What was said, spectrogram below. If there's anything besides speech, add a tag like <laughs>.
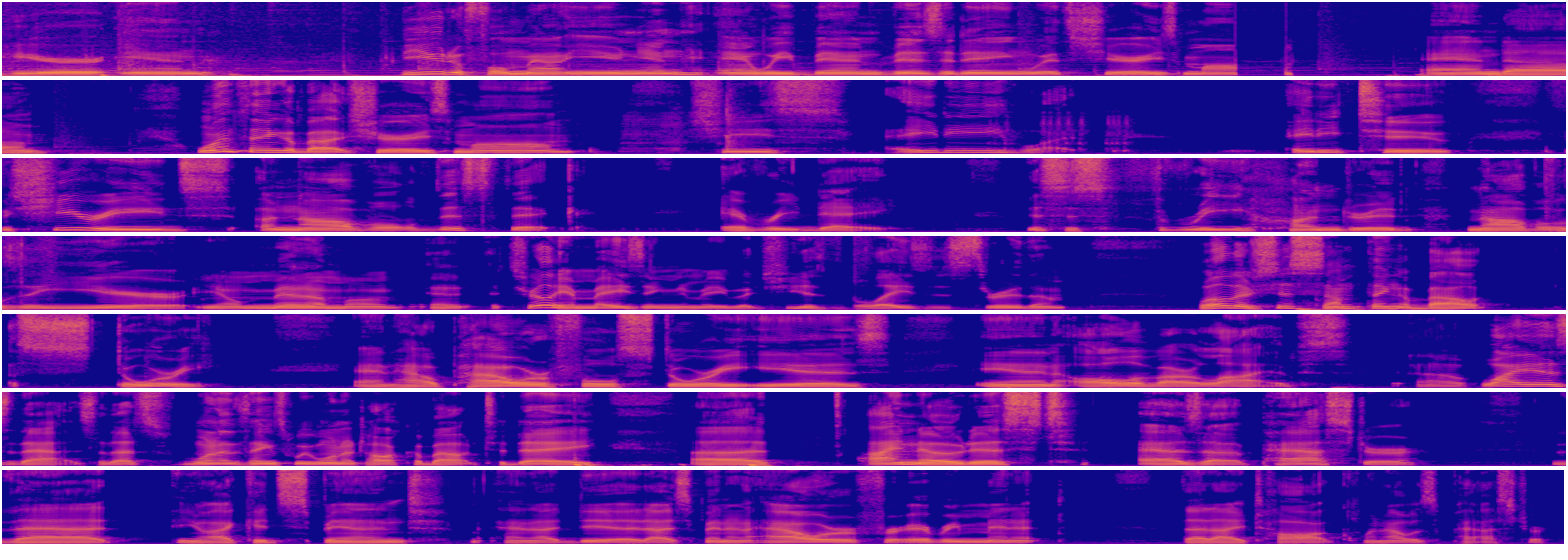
Here in beautiful Mount Union, and we've been visiting with Sherry's mom. And um, one thing about Sherry's mom, she's 80, what? 82, but she reads a novel this thick every day. This is 300 novels a year, you know, minimum. And it's really amazing to me, but she just blazes through them. Well, there's just something about a story and how powerful story is in all of our lives. Uh, why is that? So that's one of the things we want to talk about today. Uh, I noticed as a pastor that you know I could spend, and I did. I spent an hour for every minute that I talk when I was a pastor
